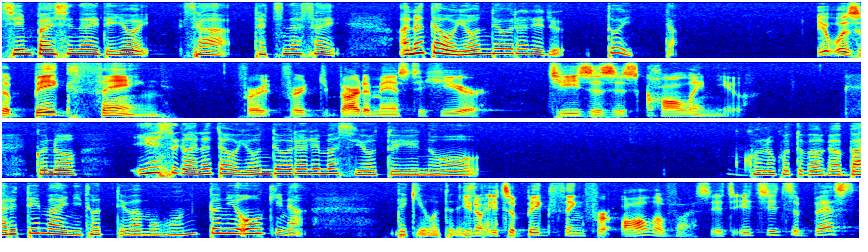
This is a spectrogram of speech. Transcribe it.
心配しないでよい、さあ立ちなさい、あなたを呼んでおられると言った。It was a big thing for, for Bartimaeus to hear. Jesus is calling you. このイエスがあなたを呼んでおられますよというのを、この言葉がバルティマイにとってはもう本当に大きな出来事で You し know, た。it's a big thing for all of us. It's, it's, it's the best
